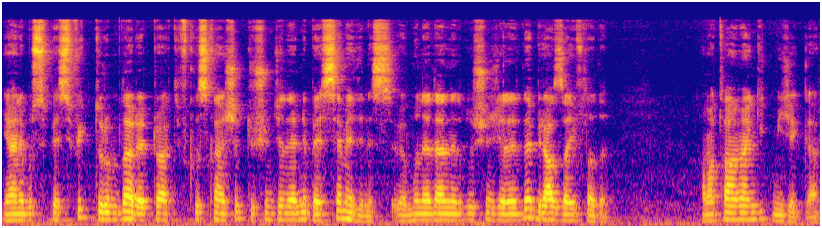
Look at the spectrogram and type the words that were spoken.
Yani bu spesifik durumda retroaktif kıskançlık düşüncelerini beslemediniz ve bu nedenle bu düşünceleri de biraz zayıfladı. Ama tamamen gitmeyecekler.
